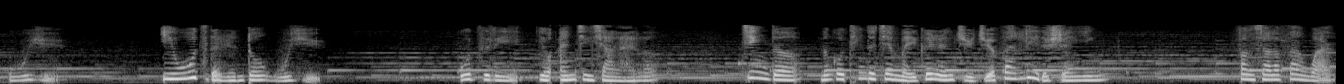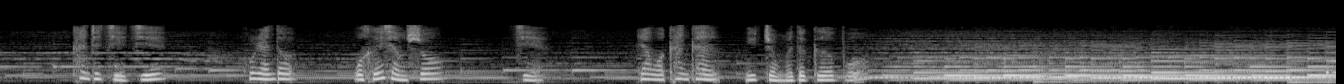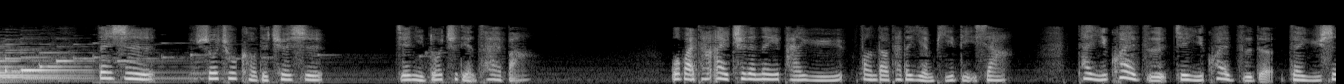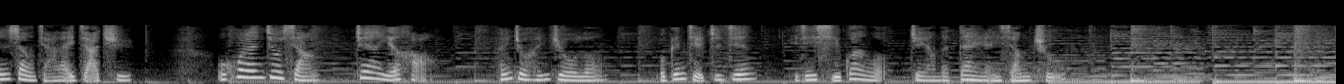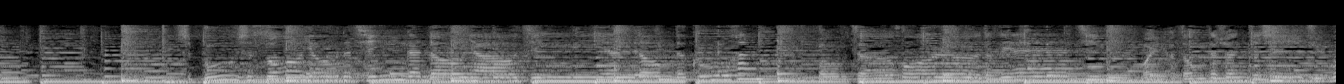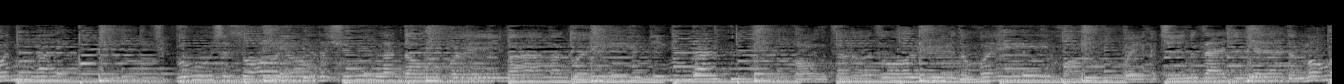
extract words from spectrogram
无语，一屋子的人都无语。屋子里又安静下来了。静的能够听得见每个人咀嚼饭粒的声音。放下了饭碗，看着姐姐，忽然的，我很想说：“姐，让我看看你肿了的胳膊。”但是说出口的却是：“姐，你多吃点菜吧。”我把他爱吃的那一盘鱼放到他的眼皮底下。他一筷子接一筷子的在鱼身上夹来夹去，我忽然就想，这样也好。很久很久了，我跟姐之间已经习惯了这样的淡然相处。是不是所有的情感都要经历严冬的苦寒，这火热的恋情？为何总在瞬间失去温暖？是不是所有的绚烂都会慢慢归于平淡？否则昨日的辉煌，为何只能在今夜的梦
